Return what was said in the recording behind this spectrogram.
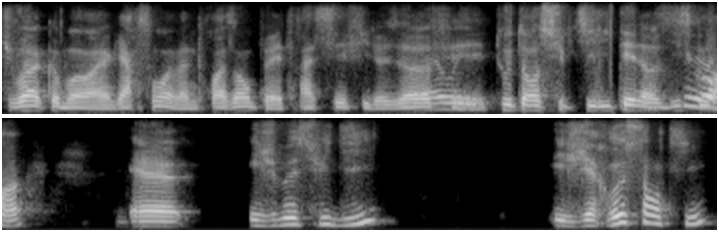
Tu vois comment un garçon à 23 ans peut être assez philosophe ah et tout en subtilité dans le discours. Hein. Euh, et je me suis dit, et j'ai ressenti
